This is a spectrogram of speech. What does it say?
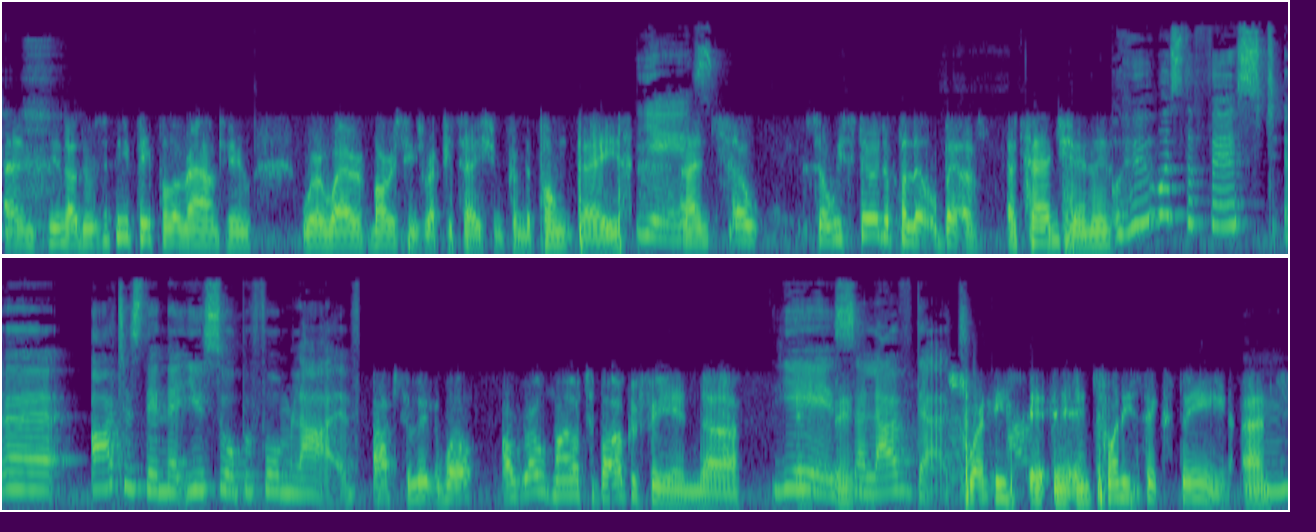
and you know, there was a few people around who were aware of Morrissey's reputation from the punk days, Yes. and so. So we stirred up a little bit of attention, and Who was the first uh, artist then that you saw perform live? Absolutely. Well, I wrote my autobiography in uh, Yes, in- I love that. 20 in, in 2016, and Mm-hmm.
